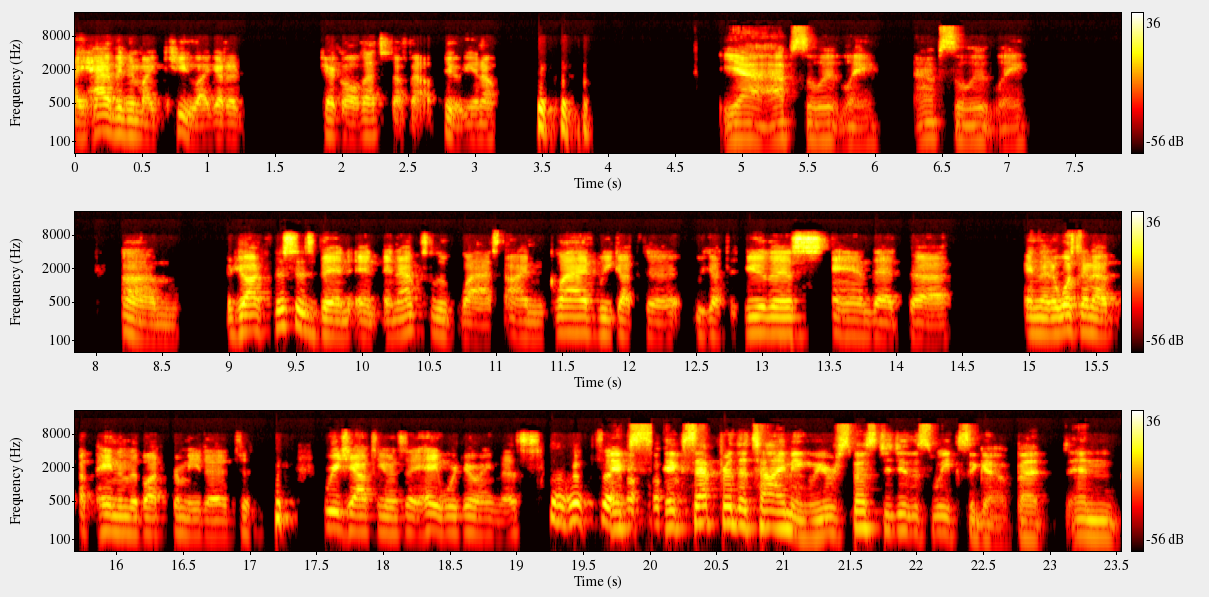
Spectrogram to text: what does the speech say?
I have it in my queue. I got to check all that stuff out too. You know. Yeah, absolutely. Absolutely. Um, Josh, this has been an, an absolute blast. I'm glad we got to we got to do this, and that uh, and that it wasn't a, a pain in the butt for me to just reach out to you and say, "Hey, we're doing this." So- Ex- except for the timing. We were supposed to do this weeks ago, but and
